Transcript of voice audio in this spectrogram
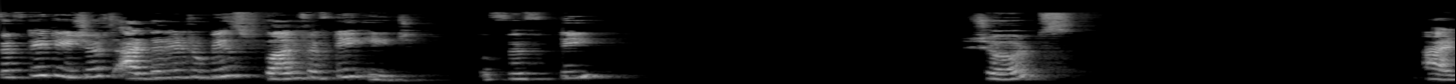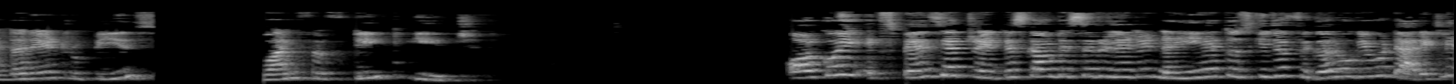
fifty T shirt at the rate rupees one fifty each fifty shirts at the rate rupees one fifty each और कोई एक्सपेंस या ट्रेड डिस्काउंट इससे रिलेटेड नहीं है तो उसकी जो फिगर होगी वो डायरेक्टली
